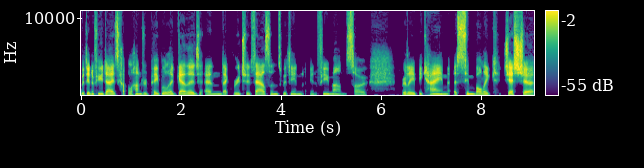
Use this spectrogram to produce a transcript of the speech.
within a few days, a couple of hundred people had gathered, and that grew to thousands within in a few months. So, really became a symbolic gesture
